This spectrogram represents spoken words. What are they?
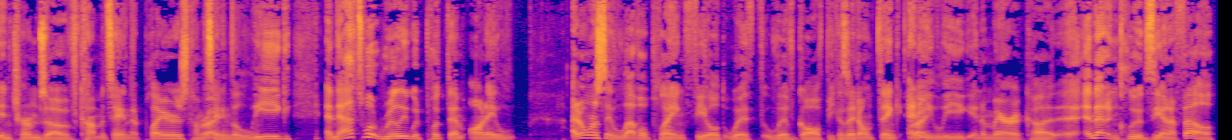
in terms of compensating their players, compensating Right. the league. And that's what really would put them on a I don't want to say level playing field with LIV golf because I don't think any Right. league in America, and that includes the NFL,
